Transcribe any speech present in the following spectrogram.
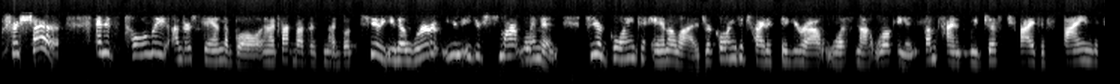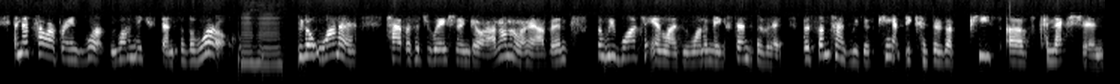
For sure. And it's totally understandable. And I talk about this in my book too. You know, we're, you you're smart women. So you're going to analyze. You're going to try to figure out what's not working. And sometimes we just try to find, and that's how our brains work. We want to make sense of the world. Mm-hmm. We don't want to have a situation and go, I don't know what happened. So we want to analyze. We want to make sense of it. But sometimes we just can't because there's a piece of connection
